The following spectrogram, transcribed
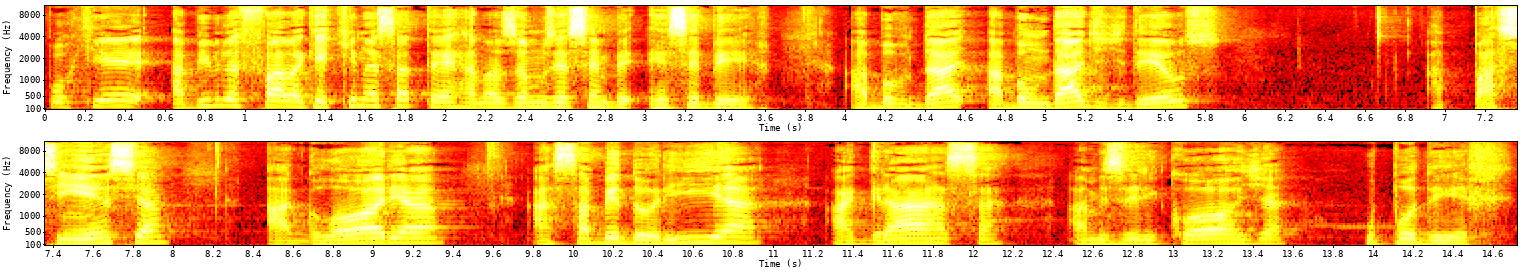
Porque a Bíblia fala que aqui nessa terra nós vamos receber, receber a, bondade, a bondade de Deus, a paciência, a glória, a sabedoria, a graça, a misericórdia, o poder.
